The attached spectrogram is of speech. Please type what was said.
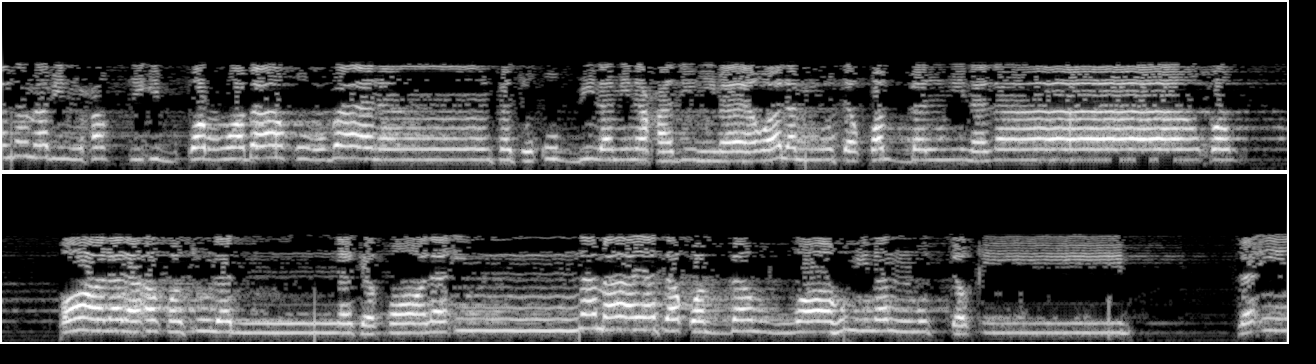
آدم بالحق إذ قربا قربانا فتقبل من أحدهما ولم يتقبل من الآخر. قال لأقتلنك؟ قال إنما يتقبل الله من المتقين. فإن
